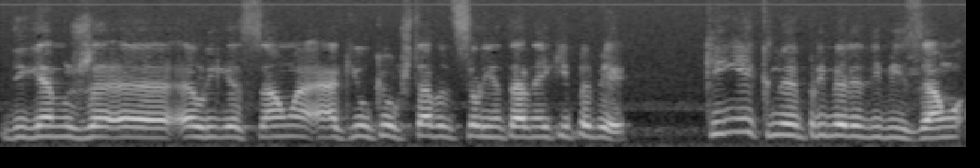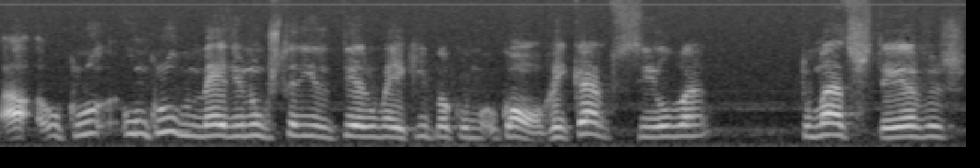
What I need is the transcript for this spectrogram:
digamos, a, a ligação àquilo que eu gostava de salientar na equipa B. Quem é que na primeira divisão, um clube médio não gostaria de ter uma equipa com, com Ricardo Silva, Tomás Esteves,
